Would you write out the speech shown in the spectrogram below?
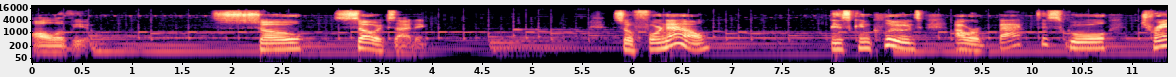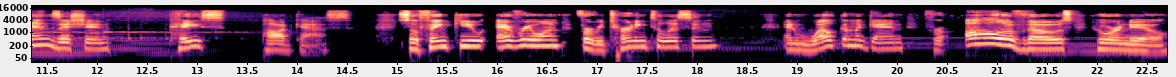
all of you. So, so exciting. So, for now, this concludes our back to school transition pace podcast. So, thank you everyone for returning to listen, and welcome again for all of those who are new.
